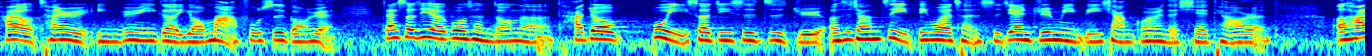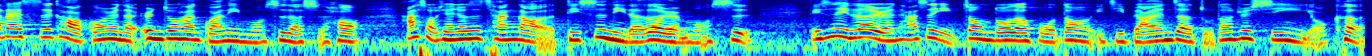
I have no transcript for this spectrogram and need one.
还有参与营运一个有马富士公园，在设计的过程中呢，他就不以设计师自居，而是将自己定位成实践居民理想公园的协调人。而他在思考公园的运作和管理模式的时候，他首先就是参考了迪士尼的乐园模式。迪士尼乐园，它是以众多的活动以及表演者主动去吸引游客，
